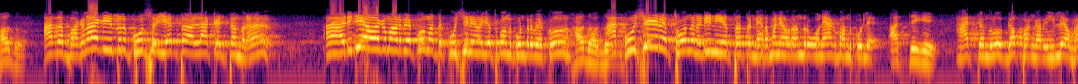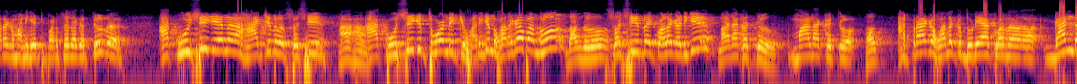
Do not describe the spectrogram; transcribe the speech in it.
ಹೌದು. ಅದ ಬಗಲಾಗಿ ಇದ್ರ ಕೂಸು ಎತ್ತ ಅಳ್ಳಾಕೈತಂದ್ರ ಆ ಅಡಿಗೆ ಯಾವಾಗ ಮಾಡ್ಬೇಕು ಮತ್ತೆ ಕೂಸಿನ ಯಾವಾಗ ಎತ್ಕೊಂಡು ಕುಂಡಿರ್ಬೇಕು? ಹೌದು ಹೌದು. ಆ ಖುಷಿ ತೊಗೊಂಡ್ ನಡಿ ನೀ ಎತ್ತ ನೆರಮನೆ ಅವ್ರ ಅಂದ್ರೆ ಓಣ್ಯಾಗ ಬಂದ್ ಕೂಡ್ಲೆ. ಅತ್ತಿಗೆ ಆಚಂದ್ರು ಗಪ್ ಹಂಗಾರ ಇಲ್ಲೇ ಹೊರಗೆ ಮನೆಗೆ ಪಡ್ಸಲಾಗ ತಿಳಿದ? ಆ ಕೂಸಿಗೇನ ಏನ ಸೊಸಿ ಸಸಿ? ಹಾ ಆ ಕೂಸಿಗೆ ತಗೊಂಡಿಕ್ಕಿ ಹೊರಗಿಂದ ಹೊರಗ ಬಂದ್ಲು ಬಂದಳು. ಸಸಿ ಇದ್ದ ಒಳಗೆ ಅಡಿಗೆ? ಮಾಡಾಕತ್ತೇಳು. ಮಾಡಾಕತ್ತಿಳು. ಹೌದು. ಅಟ್ರಾಗ ಹೊಲಕ್ಕೆ ದುಡಿಯಾಕ ಹೋದ ಗಂಡ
